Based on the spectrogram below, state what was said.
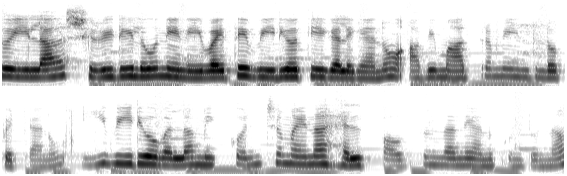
సో ఇలా షిరిడీలో నేను ఏవైతే వీడియో తీయగలిగానో అవి మాత్రమే ఇందులో పెట్టాను. ఈ వీడియో వల్ల మీకు కొంచెమైనా హెల్ప్ అవుతుందని అనుకుంటున్నా.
